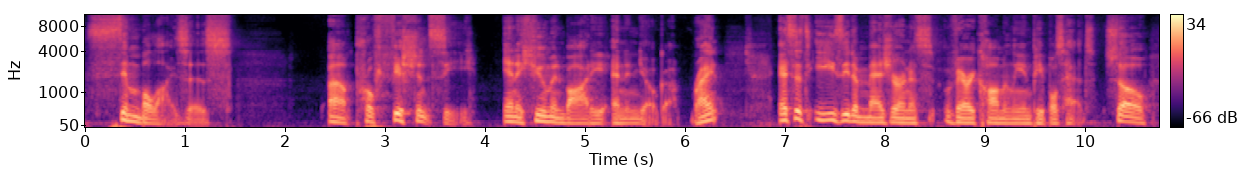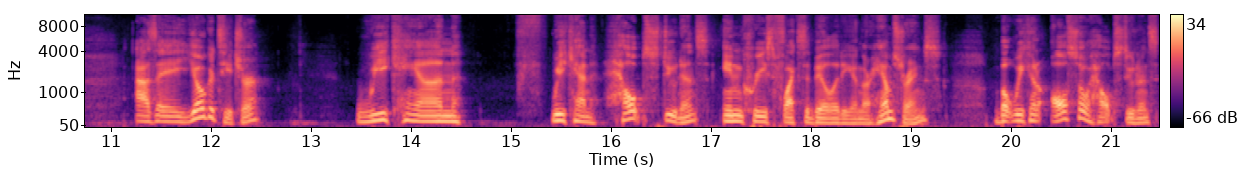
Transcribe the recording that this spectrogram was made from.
symbolizes uh, proficiency in a human body and in yoga, right? It's just easy to measure and it's very commonly in people's heads. So, as a yoga teacher, we can we can help students increase flexibility in their hamstrings, but we can also help students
